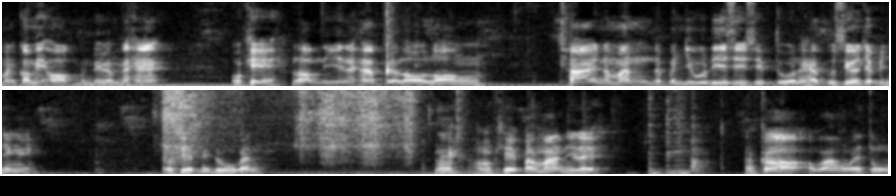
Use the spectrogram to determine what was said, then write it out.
มันก็ไม่ออกเหมือนเดิมนะฮะ โอเค รอบนี้นะครับ เดี๋ยวเราลองใช้น้ำมัน WD 40 ดูนะครับ ดูซิว่าจะเป็นยังไง โอเค ไปดูกัน นะ โอเค ประมาณนี้เลย แล้วก็เอาวางไว้ตรง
